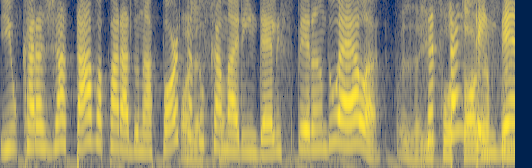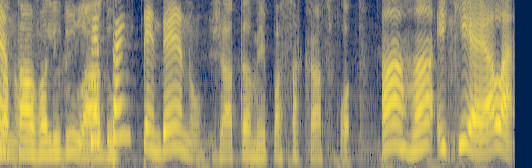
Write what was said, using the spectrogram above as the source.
e o cara já tava parado na porta Olha do só. camarim dela esperando ela. Pois é, e Cê o tá fotógrafo já entendendo? tava ali do Você lado, tá entendendo? já também pra sacar as fotos. Aham, e que ela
